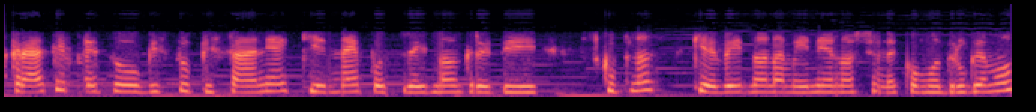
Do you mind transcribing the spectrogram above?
hkrati pa je to v bistvu pisanje, ki neposredno gradi skupnost, ki je vedno namenjeno še nekomu drugemu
